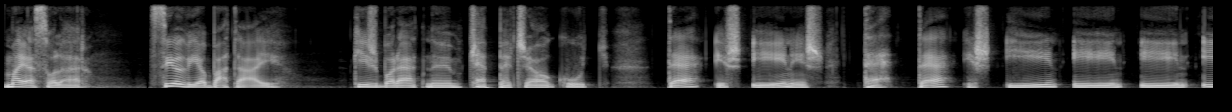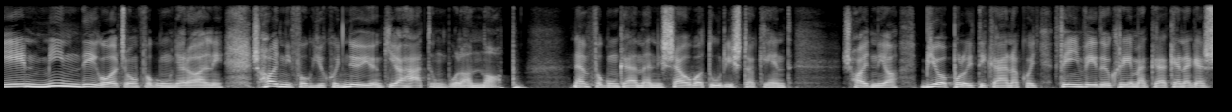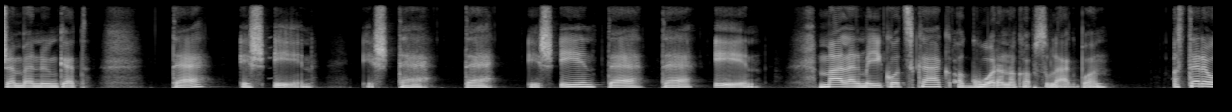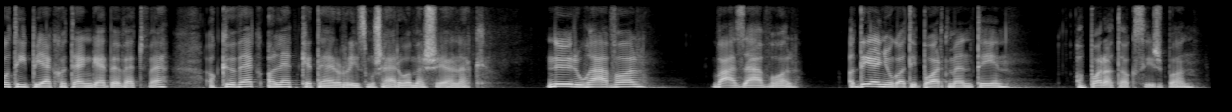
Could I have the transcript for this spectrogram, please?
Maya Solar, Szilvia Batály, kisbarátnőm, cseppet se aggódj, te és én és te, te és én, én, én, én mindig olcsón fogunk nyaralni, és hagyni fogjuk, hogy nőjön ki a hátunkból a nap. Nem fogunk elmenni sehova turistaként, és hagyni a biopolitikának, hogy fényvédőkrémekkel kenegessen bennünket. Te és én, és te, te, és én, te, te, én. Málermei kockák a guarana kapszulákban. A sztereotípiák a tengerbe vetve, a kövek a lepke terrorizmusáról mesélnek. Nőruhával, vázával, a délnyugati part mentén, a parataxisban.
